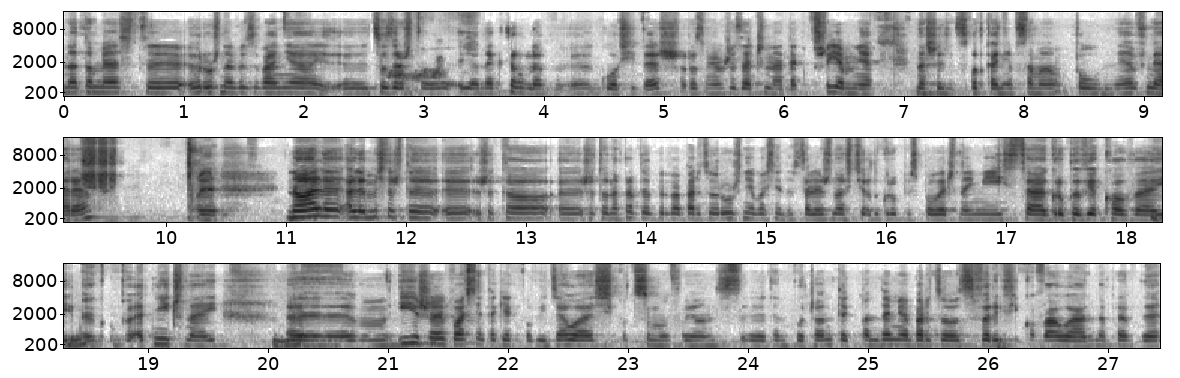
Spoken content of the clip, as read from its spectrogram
Natomiast e, różne wyzwania, co zresztą Janek ciągle głosi też, rozumiem, że zaczyna tak przyjemnie nasze spotkanie w samo południe w miarę. No ale, ale myślę, że to, y, że, to, y, że to naprawdę bywa bardzo różnie właśnie w zależności od grupy społecznej, miejsca, grupy wiekowej, mhm. grupy etnicznej mhm. i że właśnie tak jak powiedziałaś, podsumowując ten początek, pandemia bardzo zweryfikowała naprawdę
